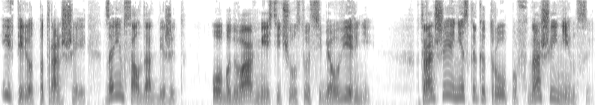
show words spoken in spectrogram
И вперед по траншеи. За ним солдат бежит. Оба два вместе чувствуют себя уверенней. В траншее несколько трупов, наши и немцы.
